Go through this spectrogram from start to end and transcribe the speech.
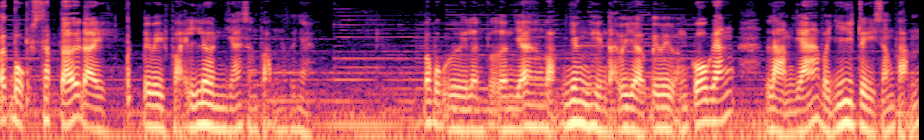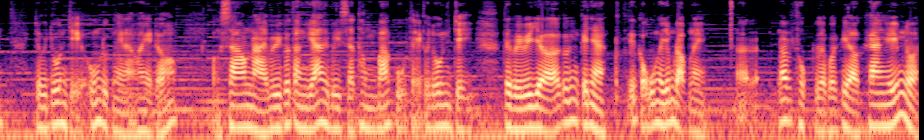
bắt buộc sắp tới đây BB phải lên giá sản phẩm nữa cả nhà. Bắt buộc BB lên lên giá sản phẩm. Nhưng hiện tại bây giờ BB vẫn cố gắng làm giá và duy trì sản phẩm cho chú anh chị uống được ngày nào hay ngày đó còn sau này bi có tăng giá thì bi sẽ thông báo cụ thể cho anh chị. Tại vì bây giờ có cái nhà cái củ ngày giống độc này nó thuộc là bây giờ khan hiếm rồi.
